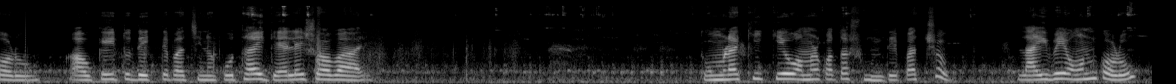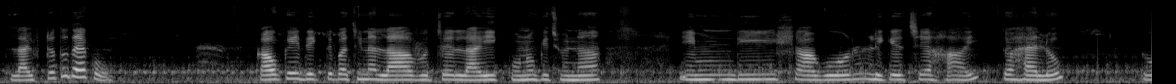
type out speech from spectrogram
করো। কাউকেই তো দেখতে পাচ্ছি না। কোথায় গেলে সবাই? তোমরা কি কেউ আমার কথা শুনতে পাচ্ছ? লাইভে অন করো। লাইভটা তো দেখো। কাউকেই দেখতে পাচ্ছি না। লাভ হচ্ছে লাইক কোনো কিছু না। এমডি সাগর লিখেছে হাই তো হ্যালো তো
